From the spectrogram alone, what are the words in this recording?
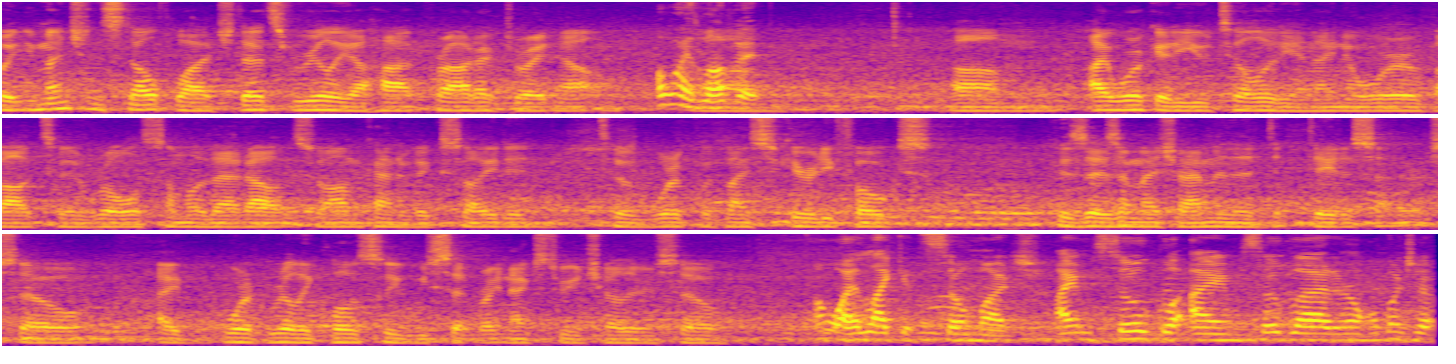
But you mentioned StealthWatch. That's really a hot product right now. Oh, I love it. Um, I work at a utility, and I know we're about to roll some of that out. So I'm kind of excited to work with my security folks because, as I mentioned, I'm in the d- data center, so I work really closely. We sit right next to each other, so Oh, I like it so much. I'm so glad. I am so glad, and a whole bunch of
